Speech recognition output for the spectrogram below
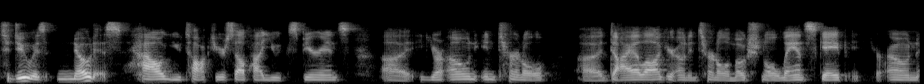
to do is notice how you talk to yourself, how you experience uh, your own internal uh, dialogue, your own internal emotional landscape, your own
